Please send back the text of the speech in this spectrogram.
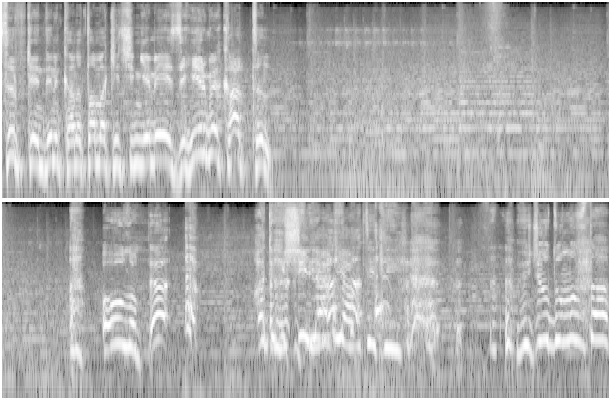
Sırf kendini kanıtlamak için yemeğe zehir mi kattın? Oğlum. Hadi bir şeyler yap. Değil. Vücudumuzda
